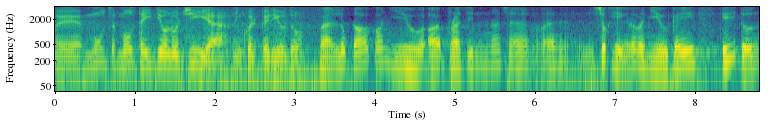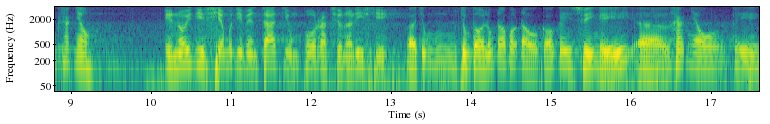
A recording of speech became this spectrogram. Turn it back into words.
eh, molta, molta ideologia in quel periodo. và lúc đó có nhiều ở Brazil nó sẽ ờ, xuất hiện rất là nhiều cái ý tưởng khác nhau E noi siamo diventati un po' razionalisti. và chúng chúng tôi lúc đó bắt đầu có cái suy nghĩ ờ, khác nhau cái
